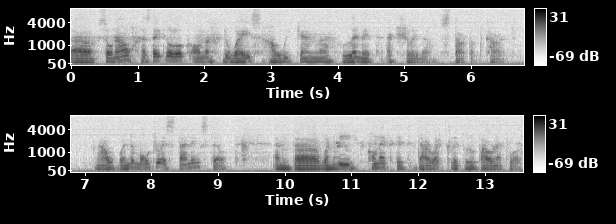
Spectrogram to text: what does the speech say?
Uh, so now let's take a look on the ways how we can uh, limit actually the startup current. Now when the motor is standing still and uh, when we connect it directly to the power network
